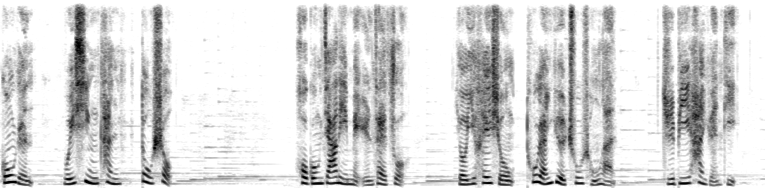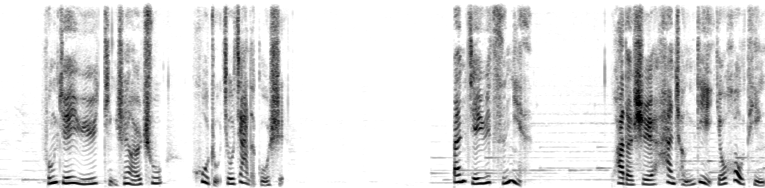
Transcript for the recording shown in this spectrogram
宫人围信看斗兽，后宫佳丽美人在座，有一黑熊突然跃出重栏，直逼汉元帝。冯婕妤挺身而出，护主救驾的故事。班婕妤辞辇，画的是汉成帝游后庭，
